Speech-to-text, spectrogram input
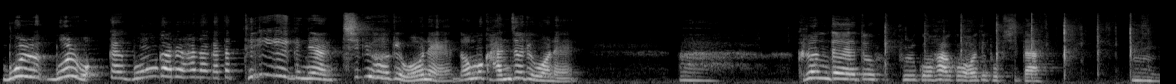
뭘, 뭘, 그러니까 뭔가를 하나 갖다 되게 그냥 집요하게 원해. 너무 간절히 원해. 아, 그런데도 불구하고 어디 봅시다. 음.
